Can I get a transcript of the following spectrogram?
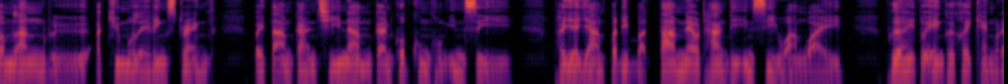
กำลังหรือ accumulating strength ไปตามการชี้นำการควบคุมของอินทรีย์พยายามปฏิบัติตามแนวทางที่อินทรีย์วางไว้ เพื่อให้ตัวเองค่อยๆ แข็งแร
